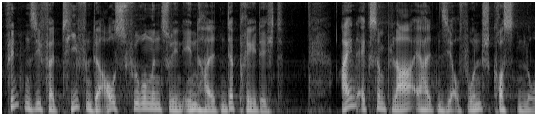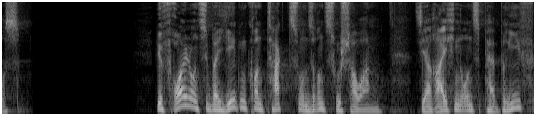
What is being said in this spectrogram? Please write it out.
finden Sie vertiefende Ausführungen zu den Inhalten der Predigt. Ein Exemplar erhalten Sie auf Wunsch kostenlos. Wir freuen uns über jeden Kontakt zu unseren Zuschauern. Sie erreichen uns per Brief,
